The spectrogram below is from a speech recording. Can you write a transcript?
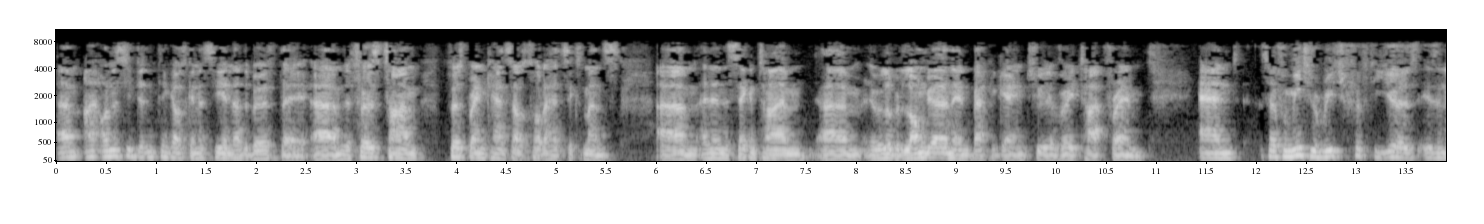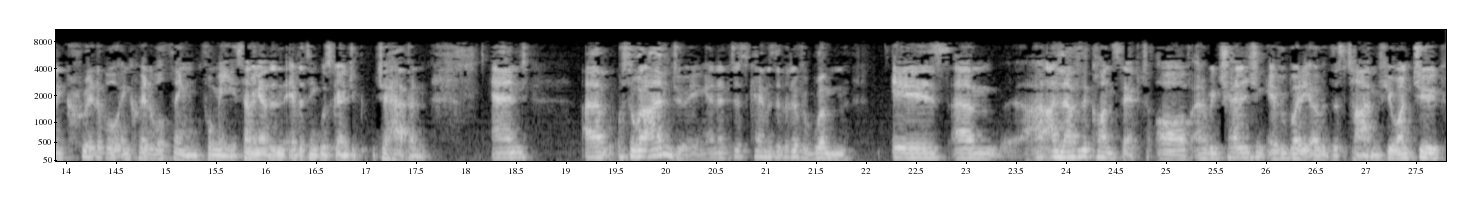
um, I honestly didn't think I was going to see another birthday. Um, the first time, first brain cancer, I was told I had six months. Um, and then the second time, um, a little bit longer and then back again to a very tight frame. And so for me to reach 50 years is an incredible, incredible thing for me, something I didn't ever think was going to, to happen. And um, so what I'm doing, and it just came as a bit of a whim, is um, I, love the concept of, and I've been challenging everybody over this time. If you want to, if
